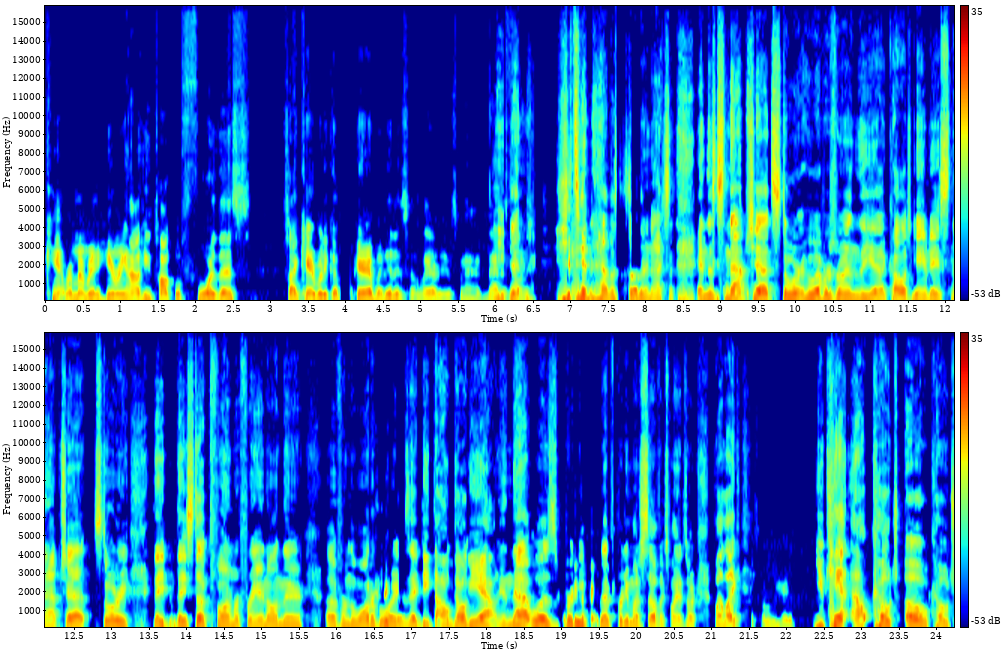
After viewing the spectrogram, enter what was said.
can't remember hearing how he talked before this, so I can't really compare. But it is hilarious, man. That he is didn't. funny. He didn't have a southern accent. And the Snapchat story, whoever's running the uh, college game day Snapchat story, they they stuck Farmer Fran on there uh, from the Water Boy and said, "The dog doggy out," and that was pretty. That's pretty much self-explanatory. But like, you you can't out coach O, Coach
